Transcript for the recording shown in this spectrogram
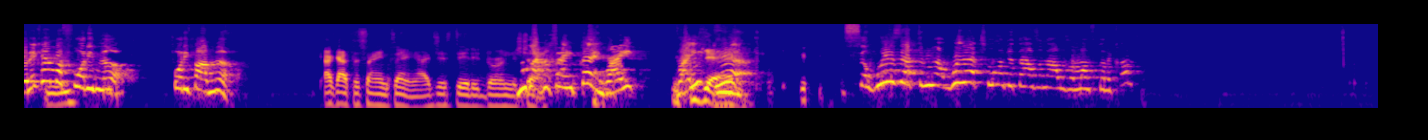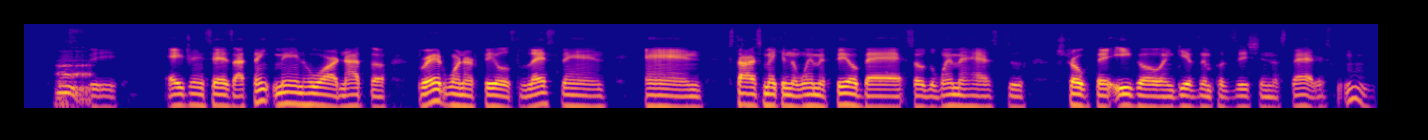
and it came Mhm. up forty mil, forty-five mil. I got the same thing. I just did it during the You show. got the same thing, right? Right? Yeah. So where's that three? Where's that two hundred thousand dollars a month going to come from? Let's Uh, see. Adrian says, I think men who are not the breadwinner feels less than and starts making the women feel bad. So the women has to stroke their ego and give them position or status. Mm.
